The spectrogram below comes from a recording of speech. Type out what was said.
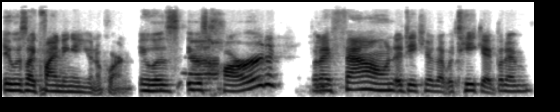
It was like finding a unicorn. It was, it was hard, but I found a daycare that would take it. But I'm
